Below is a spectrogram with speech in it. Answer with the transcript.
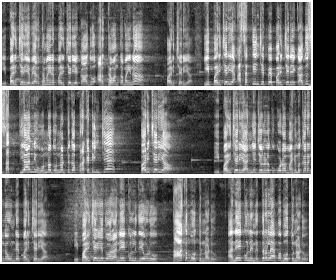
ఈ పరిచర్య వ్యర్థమైన పరిచర్య కాదు అర్థవంతమైన పరిచర్య. ఈ పరిచర్య అసత్యం చెప్పే పరిచర్య కాదు సత్యాన్ని ఉన్నదున్నట్టుగా ప్రకటించే పరిచర్య. ఈ పరిచర్య అన్యజనులకు కూడా మహిమకరంగా ఉండే పరిచర్య. ఈ పరిచర్య ద్వారా అనేకుల్ని దేవుడు తాకబోతున్నాడు. అనేకుల్ని నిద్రలేపబోతున్నాడు.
